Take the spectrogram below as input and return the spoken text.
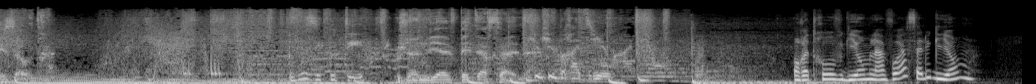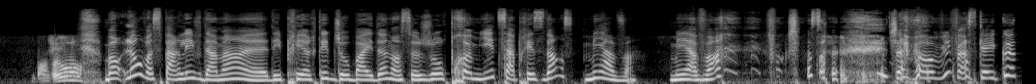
les autres. Vous écoutez Geneviève Peterson. Cube Radio. On retrouve Guillaume Lavoie. Salut Guillaume. Bonjour. Bon, là, on va se parler évidemment euh, des priorités de Joe Biden en ce jour premier de sa présidence, mais avant. Mais avant, j'avais envie parce que, écoute,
